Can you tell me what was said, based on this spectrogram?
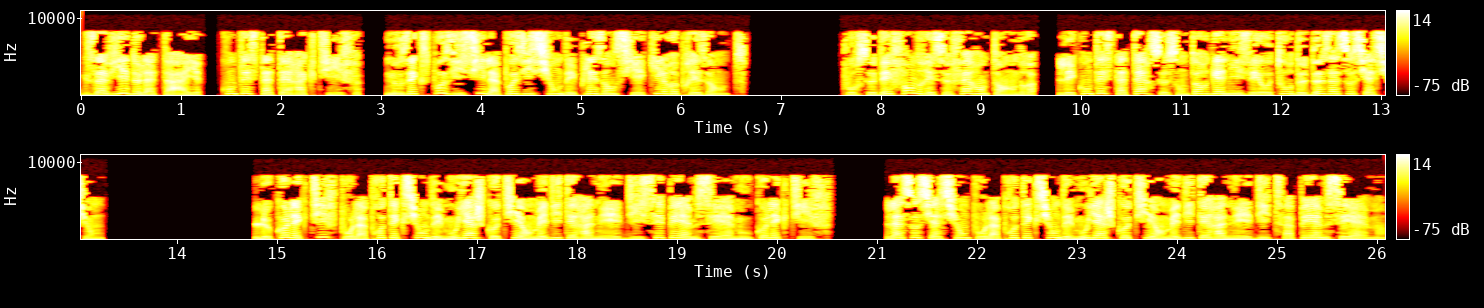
Xavier Delataille, contestataire actif, nous expose ici la position des plaisanciers qu'il représente. Pour se défendre et se faire entendre, les contestataires se sont organisés autour de deux associations. Le collectif pour la protection des mouillages côtiers en Méditerranée dit CPMCM ou collectif. L'Association pour la protection des mouillages côtiers en Méditerranée dite APMCM.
